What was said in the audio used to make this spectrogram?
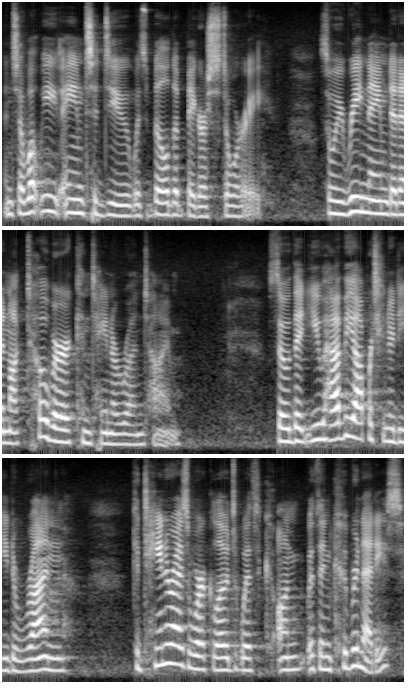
And so what we aimed to do was build a bigger story. So we renamed it in October Container Runtime, so that you have the opportunity to run containerized workloads with, on, within Kubernetes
